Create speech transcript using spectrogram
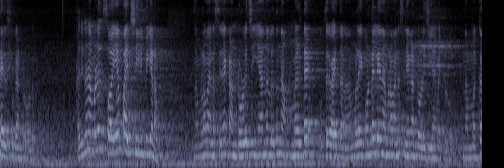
സെൽഫ് കൺട്രോൾ അതിന് നമ്മൾ സ്വയം പരിശീലിപ്പിക്കണം. നമ്മളെ മനസ്സിനെ കൺട്രോൾ ചെയ്യാന്നുള്ളത് നമ്മളുടെ ഉത്തരവാദിത്തമാണ്. നമ്മളെ കൊണ്ടല്ലേ നമ്മളെ മനസ്സിനെ കൺട്രോൾ ചെയ്യാൻ പറ്റുള്ളൂ. നമുക്ക്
